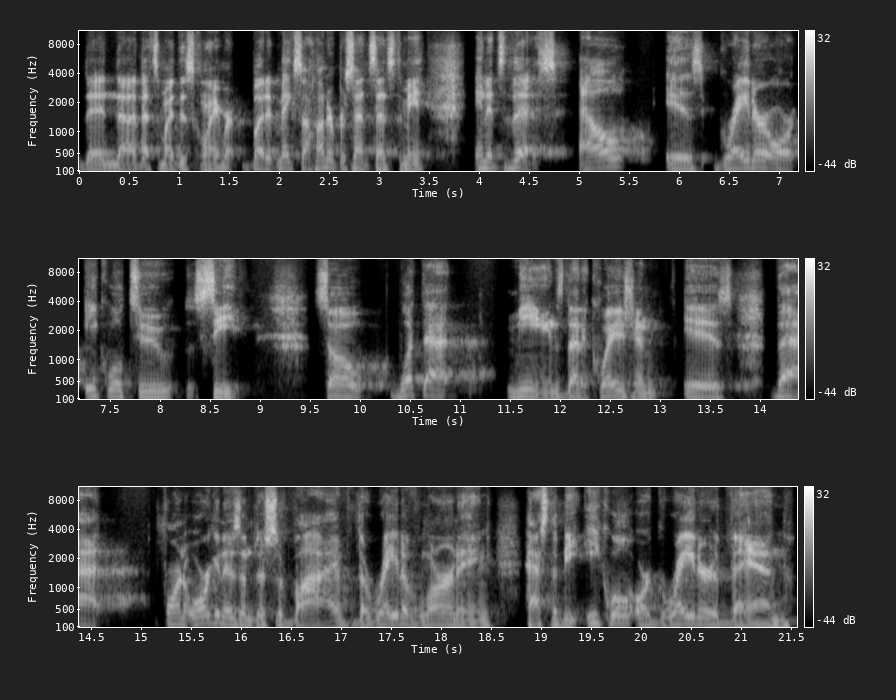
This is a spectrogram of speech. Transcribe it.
then uh, that's my disclaimer. But it makes 100% sense to me. And it's this L is greater or equal to C. So, what that means, that equation, is that for an organism to survive, the rate of learning has to be equal or greater than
